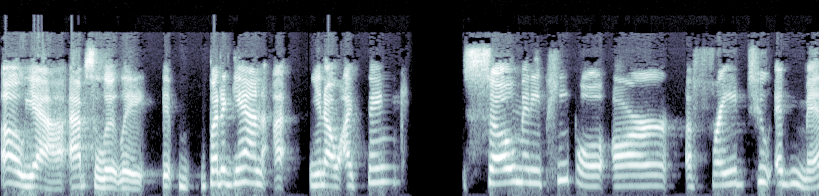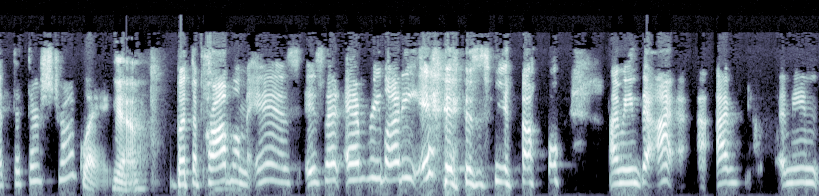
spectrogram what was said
Oh yeah, absolutely. It, but again, I, you know, I think so many people are afraid to admit that they're struggling. Yeah. But the problem is, is that everybody is. You know, I mean, I, I've I mean,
